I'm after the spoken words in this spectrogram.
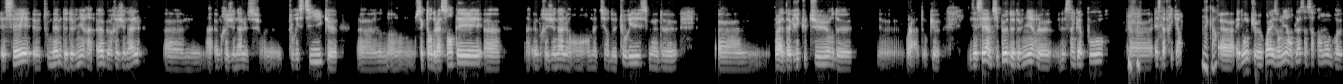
essaie euh, tout de même de devenir un hub régional, euh, un hub régional sur, touristique, dans le secteur de la santé, un hub régional en, en, matière de tourisme, de voilà d'agriculture, de voilà donc ils essaient un petit peu de devenir le, le Singapour est-africain. D'accord. et donc voilà ils ont mis en place un certain nombre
